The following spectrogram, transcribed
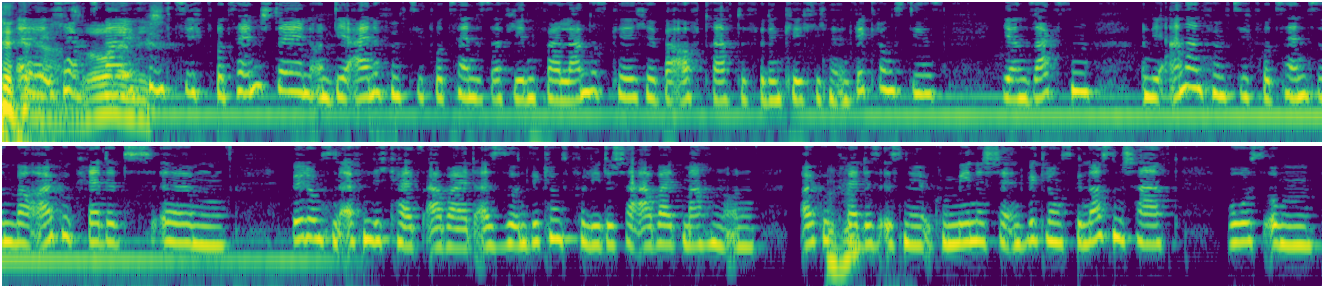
Äh, ich habe so zwei 50-Prozent-Stellen und die eine 50 Prozent ist auf jeden Fall Landeskirche, Beauftragte für den kirchlichen Entwicklungsdienst hier in Sachsen. Und die anderen 50 Prozent sind bei Eukocredit ähm, Bildungs- und Öffentlichkeitsarbeit, also so entwicklungspolitische Arbeit machen. Und Eukocredit mhm. ist eine ökumenische Entwicklungsgenossenschaft, wo es um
